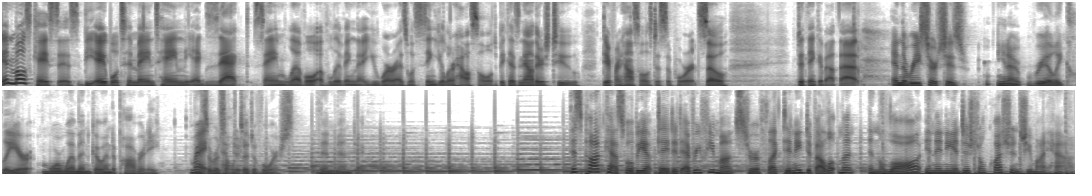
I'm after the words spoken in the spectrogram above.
in most cases be able to maintain the exact same level of living that you were as a singular household because now there's two different households to support. So to think about that. And the research is, you know, really clear. More women go into poverty as a result after- of divorce than men do. This podcast will be updated every few months to reflect any development in the law and any additional questions you might have.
